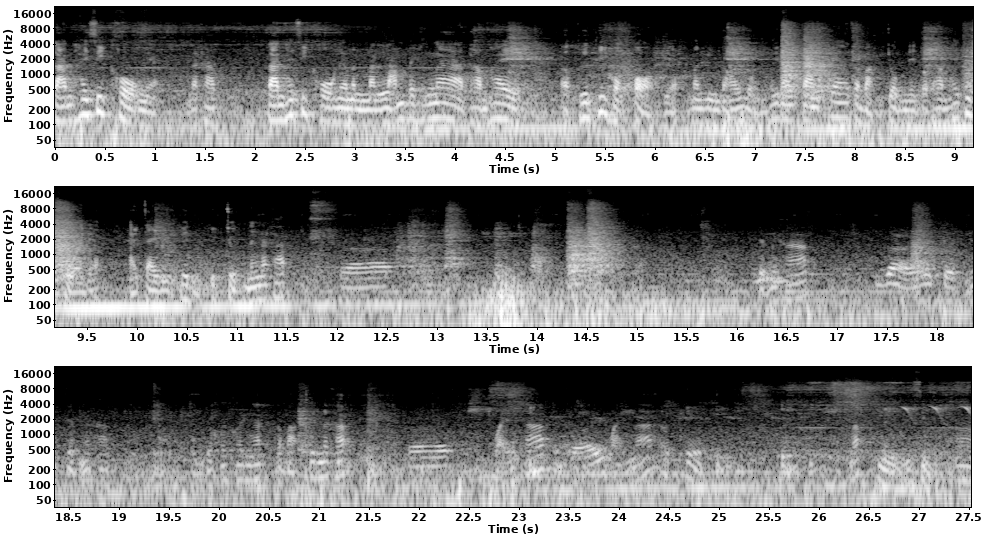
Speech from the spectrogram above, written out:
ดันให้ซี่โครงเนี่ยนะครับดันให้ซี่โครงเนี่ยมันมันล้ำไปข้างหน้าทำให้เอ่อพื้นที่ของปอดเนี่ยมันมีน้อยลงเพราะฉะนั้นการแก้สะบักจมเนี่ยจะทำให้ผู้ป่วยเนี่ยหายใจดีขึ้นอีกจุดหนึ่งนะครับครับเจ็บไหมครับได้ไม่เจ็บไม่เจ็บนะครับ ผมจะค่อยๆ งัดสะบักขึ้นนะครับครับไหวไหมครับไหวไหวนะโอเคนับหนึ่งสี่ห้า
